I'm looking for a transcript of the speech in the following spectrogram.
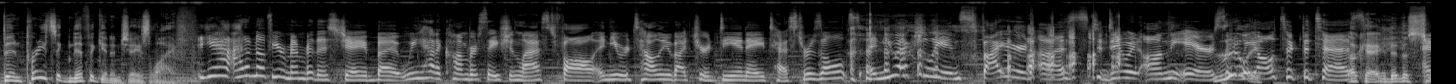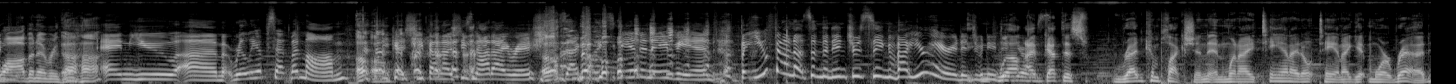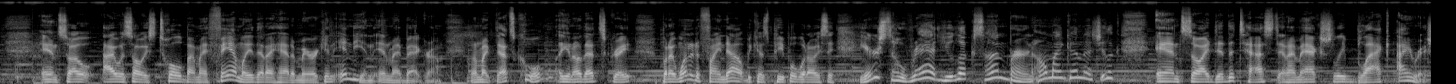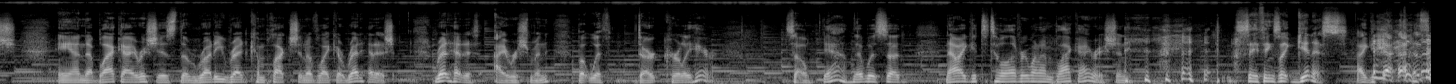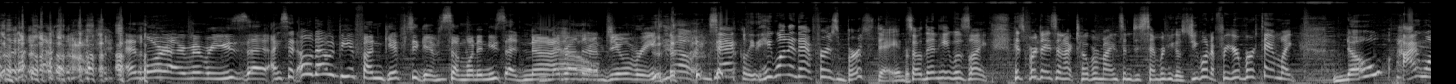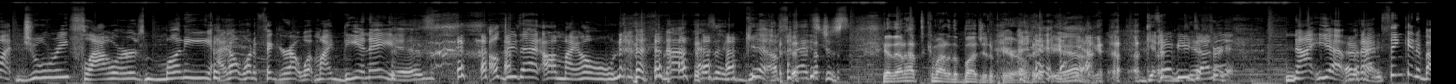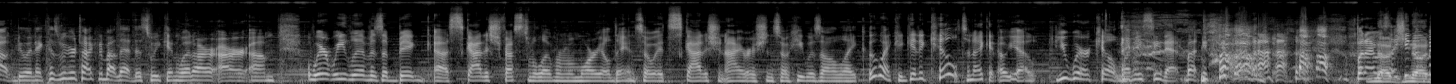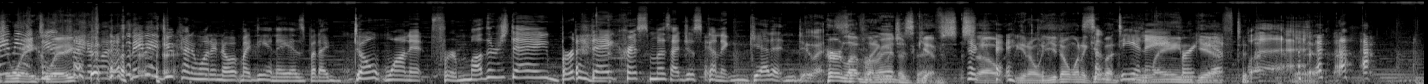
been pretty significant in Jay's life. Yeah, I don't know if you remember this, Jay, but we had a conversation last fall and you were telling me about your DNA test results. And you actually inspired us to do it on the air. So Really? we all took the test. Okay. He did the swab and, everything. Uh-huh. And you um, really upset my mom because she found out she's not Irish. She's Oh, actually no. Scandinavian. But you found out something interesting about your heritage when you did Well, yours. I've got this red complexion, and when I tan, I don't tan, I get more red. And so I was always told by my family that I had American Indian in my background. And I'm like, that's cool, you know, that's great. But I wanted to find out because people would always say, You're so red, you look sunburned. Oh my goodness, you look. And so I did the test, and I'm actually black Irish. And uh, black Irish is the ruddy red complexion of like a redheadish, redheaded Irishman, but with dark curly hair. So yeah, that was. Uh, now I get to tell everyone I'm Black Irish and say things like Guinness. I guess. and Laura, I remember you said, I said, oh, that would be a fun gift to give someone. And you said, no, I'd rather have jewelry. No, exactly. He wanted that for his birthday. And so then he was like, his birthday's in October, mine's in December. He goes, Do you want it for your birthday? I'm like, No, I want jewelry, flowers, money. I don't want to figure out what my DNA is. I'll do that on my own, not as a gift. That's just yeah, that'll have to come out of the budget apparently. Yeah. get So have you done for- it? Not yet, but I'm thinking about doing it because we were talking about that this weekend. What our our um, where we live is a big uh, Scottish festival over Memorial Day, and so it's Scottish and Irish, and so he was all like, "Ooh, I could get a kilt, and I could." Oh yeah, you wear a kilt. Let me see that. But but I was Nudge, like, you know, nudge, maybe wink, I do wink. kind of want, maybe I do kind of want to know what my DNA is, but I don't want it for Mother's Day, birthday, Christmas. I'm just gonna get it and do it. Her Some love language is gifts, so you know you don't want to so give a DNA lame for gift. gift.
